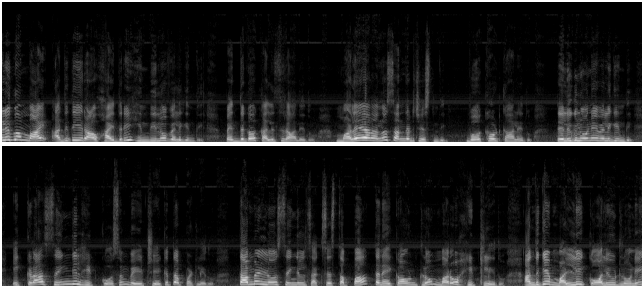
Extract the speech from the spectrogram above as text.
తెలుగు అమ్మాయి అదితిరావు హైదరి హిందీలో వెలిగింది. పెద్దగా కలిసి రాలేదు. మలయాళంలో సందడి చేసింది. వర్కౌట్ కాలేదు. తెలుగులోనే వెలిగింది. ఇక్కడ సింగిల్ హిట్ కోసం వెయిట్ చేయక తప్పట్లేదు. తమిళ్ళో సింగిల్ సక్సెస్ తప్ప తన అకౌంట్లో మరో హిట్ లేదు. అందుకే మళ్ళీ కాలీవుడ్లోనే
